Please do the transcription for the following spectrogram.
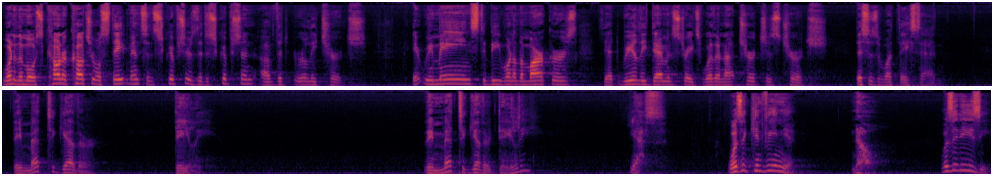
One of the most countercultural statements in Scripture is the description of the early church. It remains to be one of the markers that really demonstrates whether or not church is church. This is what they said they met together daily. They met together daily? Yes. Was it convenient? No. Was it easy?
